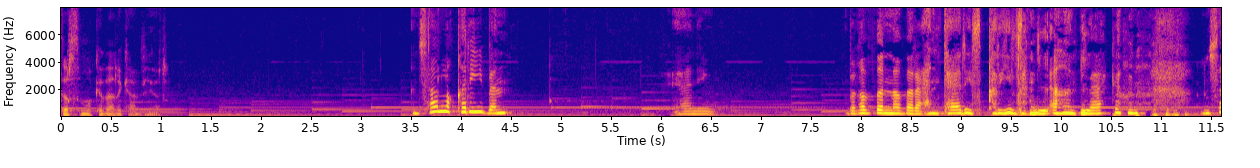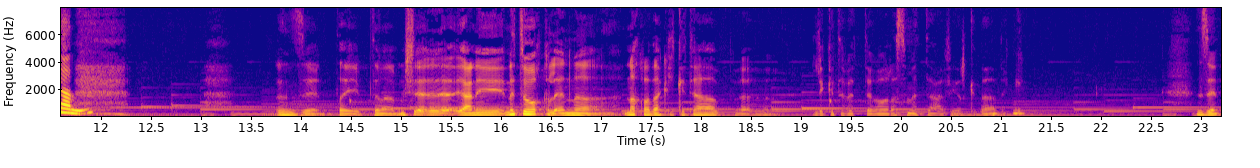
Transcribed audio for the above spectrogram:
ترسمه كذلك عبير؟ إن شاء الله قريبا. يعني بغض النظر عن تعريف قريبا الآن لكن إن شاء الله. زين طيب تمام. مش يعني نتوق لأن نقرأ ذاك الكتاب اللي كتبته ورسمته عفير كذلك. زين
